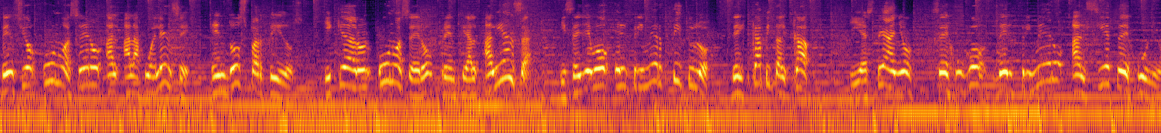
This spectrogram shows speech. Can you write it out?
venció 1 a 0 al Alajuelense en dos partidos y quedaron 1 a 0 frente al Alianza y se llevó el primer título del Capital Cup. Y este año se jugó del primero al 7 de junio.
